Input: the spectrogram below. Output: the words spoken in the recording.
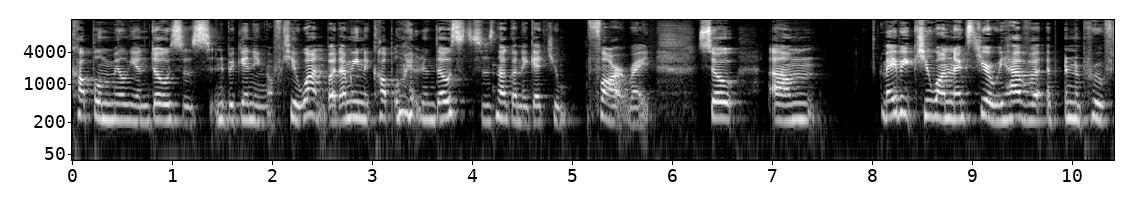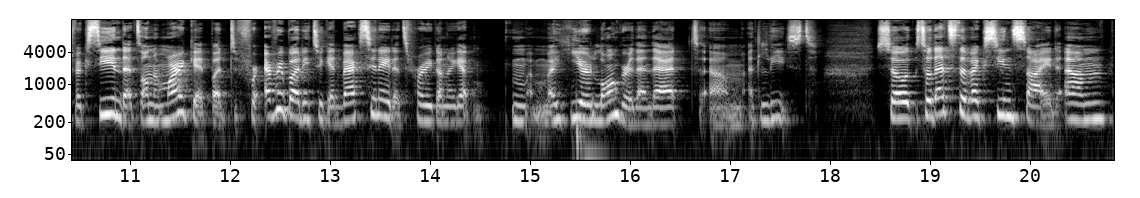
couple million doses in the beginning of Q1, but I mean, a couple million doses is not going to get you far, right? So. Um, maybe Q1 next year we have a, an approved vaccine that's on the market, but for everybody to get vaccinated, it's probably going to get a year longer than that um, at least. So, so that's the vaccine side. Um,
